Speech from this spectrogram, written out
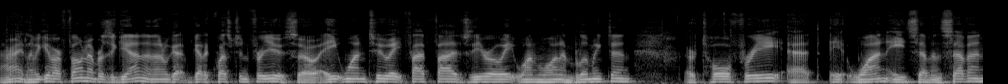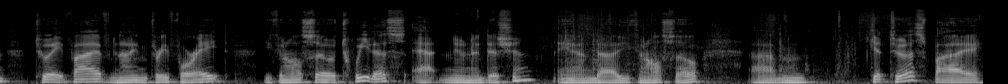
All right, let me give our phone numbers again, and then we've got, we've got a question for you. So 812 855 0811 in Bloomington or toll free at 1 877 285 9348. You can also tweet us at Noon Edition, and uh, you can also um, get to us by.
